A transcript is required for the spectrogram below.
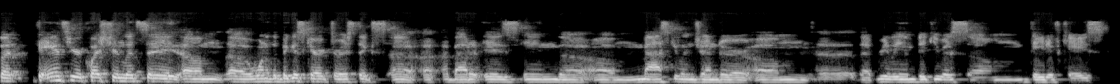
but to answer your question, let's say um, uh, one of the biggest characteristics uh, uh, about it is in the um, masculine gender, um, uh, that really ambiguous um, dative case.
